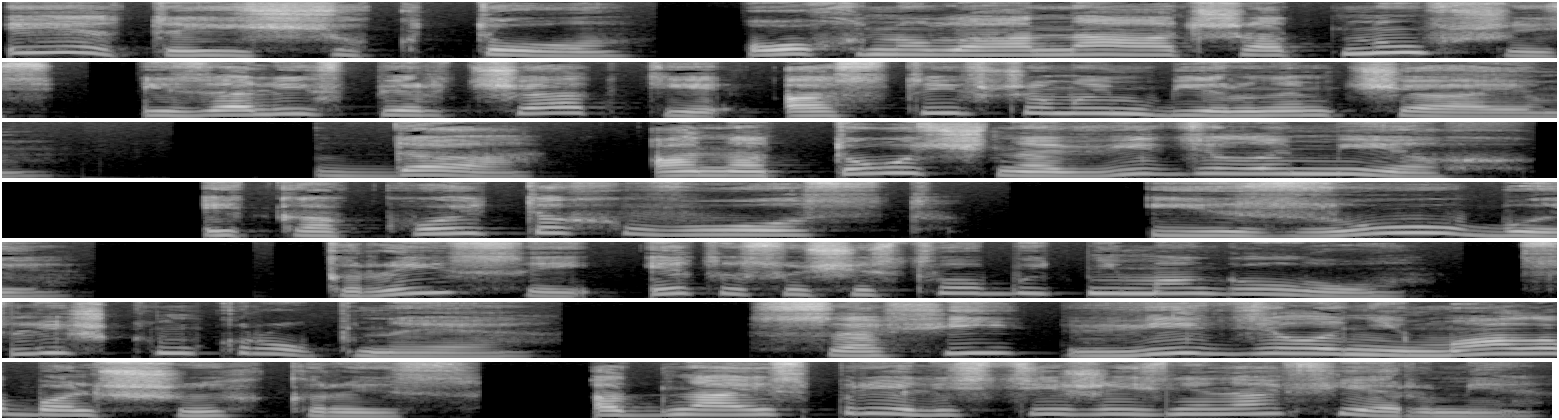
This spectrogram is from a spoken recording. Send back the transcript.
«Это еще кто?» — охнула она, отшатнувшись и залив перчатки остывшим имбирным чаем. Да, она точно видела мех. И какой-то хвост, и зубы. Крысой это существо быть не могло, слишком крупное. Софи видела немало больших крыс. Одна из прелестей жизни на ферме.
